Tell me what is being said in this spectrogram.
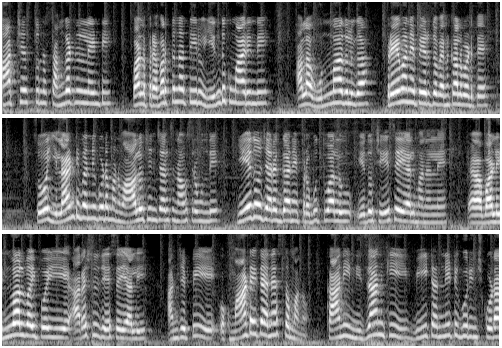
మార్చేస్తున్న సంఘటనలు ఏంటి? వాళ్ళ ప్రవర్తన తీరు ఎందుకు మారింది? అలా ఉన్మాదులుగా ప్రేమ అనే పేరుతో వెనకాల పడితే సో ఇలాంటివన్నీ కూడా మనం ఆలోచించాల్సిన అవసరం ఉంది. ఏదో జరగగానే ప్రభుత్వాలు ఏదో చేసేయాలి మనల్ని వాళ్ళు ఇన్వాల్వ్ అయిపోయి అరెస్టులు చేసేయాలి అని చెప్పి ఒక మాట అయితే అనేస్తాం మనం. కానీ నిజానికి వీటన్నిటి గురించి కూడా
